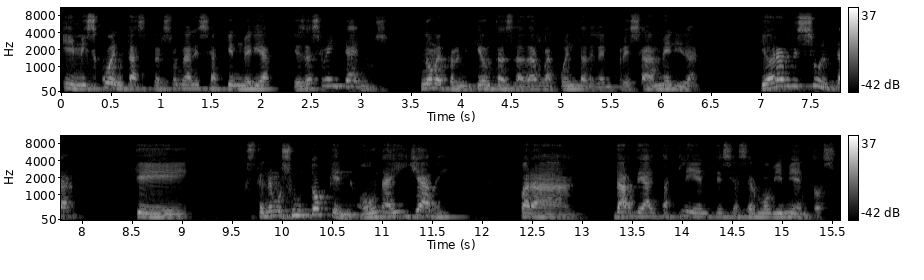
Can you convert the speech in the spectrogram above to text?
y mis cuentas personales aquí en Mérida desde hace 20 años. No me permitieron trasladar la cuenta de la empresa a Mérida. Y ahora resulta que pues tenemos un token o una llave para dar de alta clientes y hacer movimientos.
